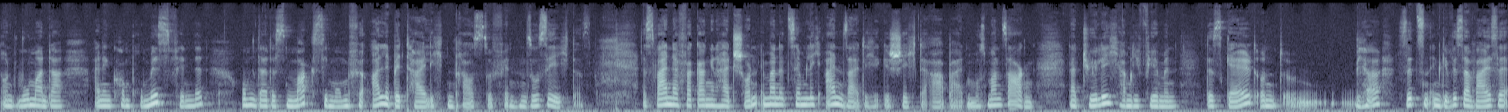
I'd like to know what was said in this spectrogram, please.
und wo man da einen Kompromiss findet, um da das Maximum für alle Beteiligten draus zu finden. So sehe ich das. Es war in der Vergangenheit schon immer eine ziemlich einseitige Geschichte arbeiten, muss man sagen. Natürlich haben die Firmen das Geld und ähm, ja, sitzen in gewisser Weise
